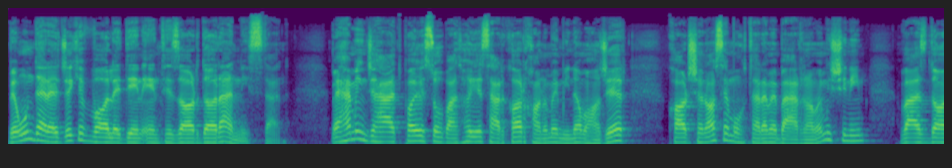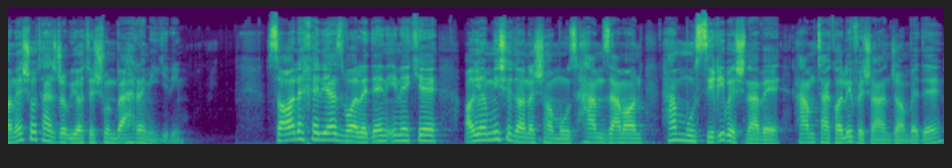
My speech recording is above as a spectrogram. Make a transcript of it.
به اون درجه که والدین انتظار دارن نیستن. به همین جهت پای صحبت‌های سرکار خانم مینا مهاجر کارشناس محترم برنامه میشینیم و از دانش و تجربیاتشون بهره می‌گیریم. سوال خیلی از والدین اینه که آیا میشه دانش آموز همزمان هم موسیقی بشنوه هم تکالیفش رو انجام بده؟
